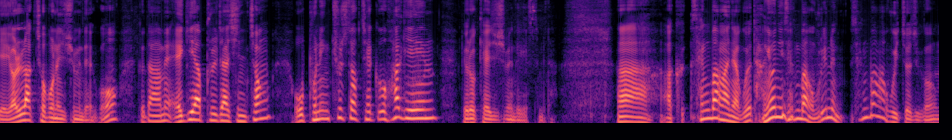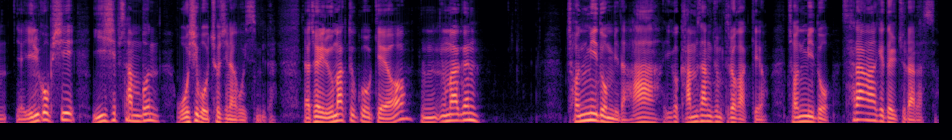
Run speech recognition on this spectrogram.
예, 연락처 보내주시면 되고 그 다음에 애기 아플자 신청, 오프닝 출석 체크 확인 이렇게 해주시면 되겠습니다. 아, 아, 그 생방하냐고요? 당연히 생방. 우리는 생방하고 있죠, 지금. 예, 7시 23분 55초 지나고 있습니다. 자, 저희 음악 듣고 올게요. 음, 음악은 전미도입니다. 아, 이거 감상 좀 들어갈게요. 전미도, 사랑하게 될 줄 알았어.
